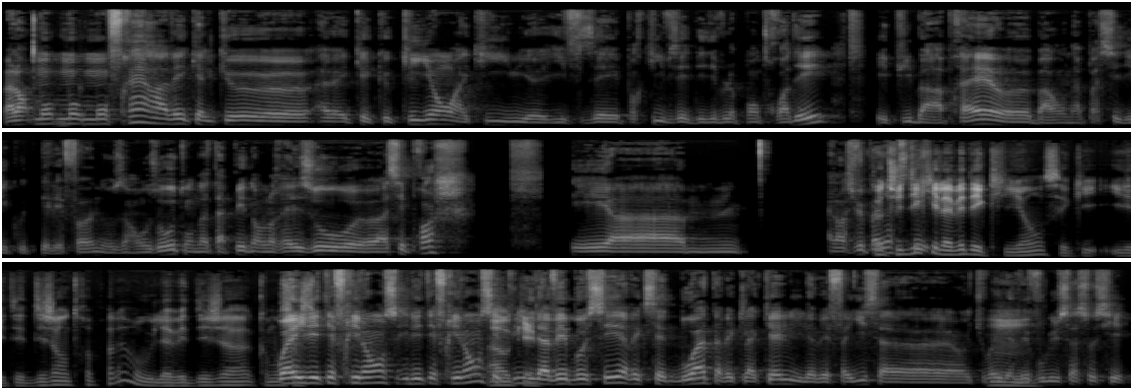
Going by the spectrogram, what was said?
Alors, mon, frère avait quelques, clients à qui il faisait, pour qui il faisait des développements 3D. Et puis bah, après, bah, on a passé des coups de téléphone aux uns aux autres. On a tapé dans le réseau assez proche. Et, alors, je vais pas Quand tu dis qu'il avait des clients, c'est qu'il était déjà entrepreneur ou il avait déjà comment Ouais, il était freelance. Il était freelance et ah, puis il avait bossé avec cette boîte avec laquelle il avait failli, tu vois, il avait mmh. voulu s'associer.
